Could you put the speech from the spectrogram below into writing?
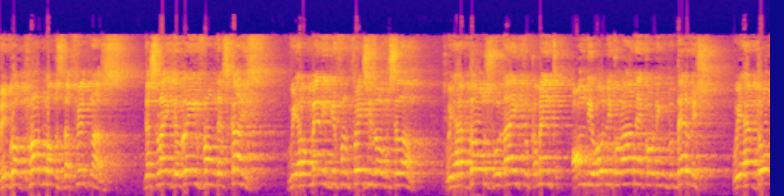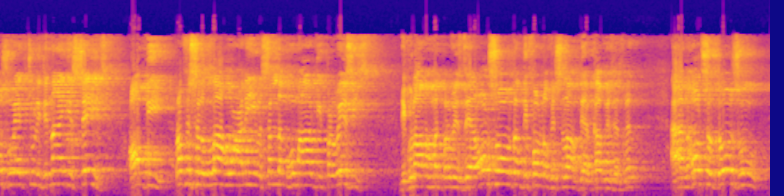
we've got problems, the fitnas, just like the rain from the skies. We have many different faces of Islam. We have those who like to comment on the Holy Quran according to their wish. We have those who actually deny the sayings of the Prophet sallallahu alaihi wasallam, whom are the Parvezis, the Ghulam Ahmad Parvez. They are also out of the fold of Islam. They are Kafirs as well. And also those who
